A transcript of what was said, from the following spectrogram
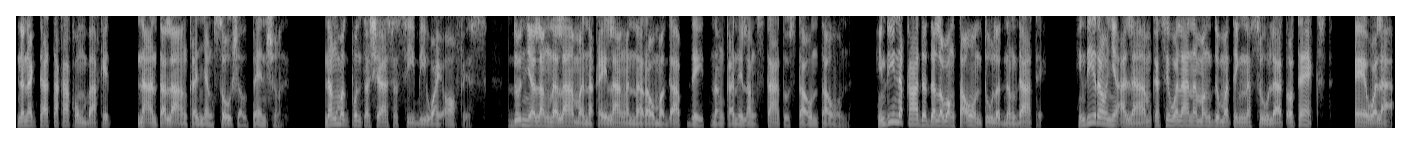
na nagtataka kung bakit naantala ang kanyang social pension. Nang magpunta siya sa CBY office, doon niya lang nalaman na kailangan na raw mag-update ng kanilang status taon-taon. Hindi na kada dalawang taon tulad ng dati. Hindi raw niya alam kasi wala namang dumating na sulat o text. Eh wala,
